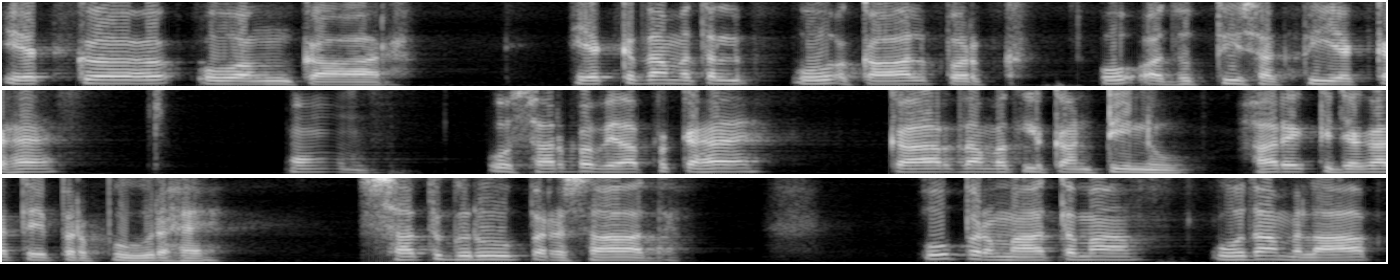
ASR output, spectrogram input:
ਇੱਕ ਓੰਕਾਰ। ਇੱਕ ਦਾ ਮਤਲਬ ਉਹ ਅਕਾਲ ਪੁਰਖ, ਉਹ ਅਦੁੱਤੀ ਸ਼ਕਤੀ ਇੱਕ ਹੈ। ਓਮ, ਉਹ ਸਰਬ ਵਿਆਪਕ ਹੈ। ਕਾਰ ਦਾ ਮਤਲਬ ਕੰਟੀਨਿਊ ਹਰ ਇੱਕ ਜਗ੍ਹਾ ਤੇ ਭਰਪੂਰ ਹੈ। ਸਤਿਗੁਰੂ ਪ੍ਰਸਾਦ, ਉਹ ਪਰਮਾਤਮਾ, ਉਹਦਾ ਮਿਲਾਪ,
